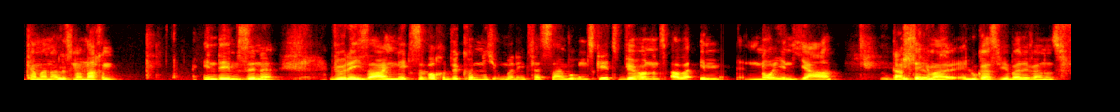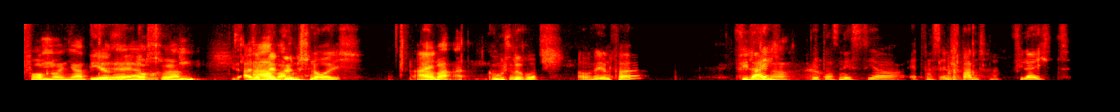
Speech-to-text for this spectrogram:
kann man alles mal machen. In dem Sinne würde ich sagen, nächste Woche, wir können nicht unbedingt fest sagen, worum es geht. Wir hören uns aber im neuen Jahr. Das ich denke stimmt. mal, äh, Lukas, wir beide werden uns vor dem neuen Jahr Wir äh, noch hören. Also wir aber- wünschen euch einen Aber guten Rutsch auf jeden Fall. Vielleicht genau. wird das nächste Jahr etwas entspannter. Vielleicht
